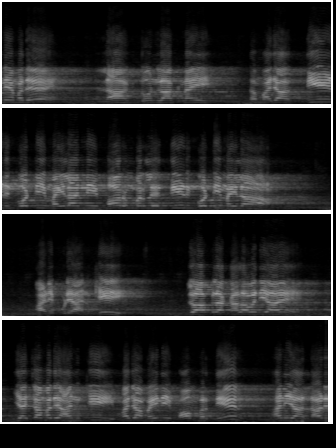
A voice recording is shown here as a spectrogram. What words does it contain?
योजनेमध्ये लाख दोन लाख नाही. तर माझ्या दीड कोटी महिलांनी फॉर्म भरले दीड कोटी महिला. आणि पुढे आणखी जो आपला कालावधी आहे याच्यामध्ये आणखी माझ्या बहिणी फॉर्म भरतील आणि या लाड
